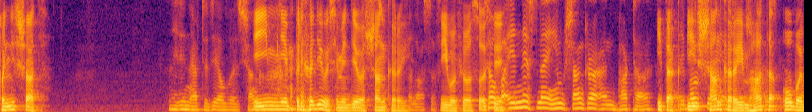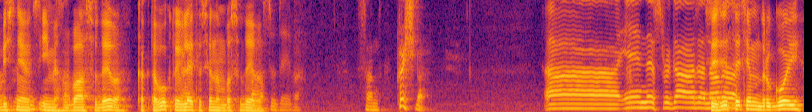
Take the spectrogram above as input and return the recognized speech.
Панишат. И им не приходилось иметь дело с Шанкарой и его философией. Итак, и Шанкара, и Бхата оба объясняют имя Васудева как того, кто является сыном Васудева. Uh, В связи с этим другой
